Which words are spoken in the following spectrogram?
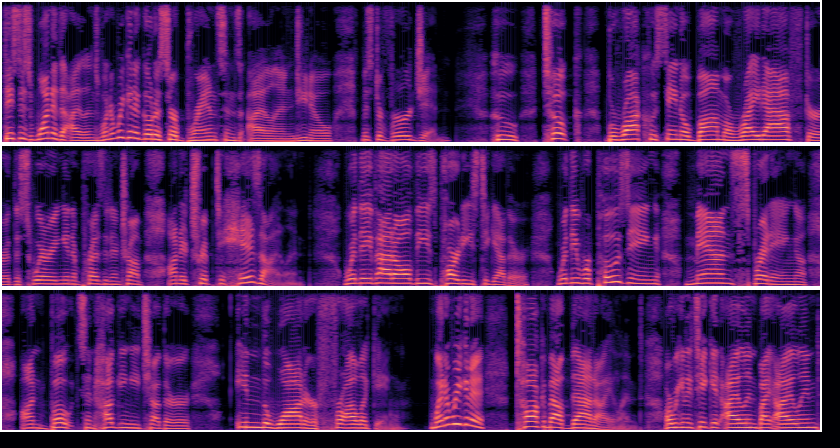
this is one of the islands. When are we going to go to Sir Branson's island? You know, Mr. Virgin, who took Barack Hussein Obama right after the swearing in of President Trump on a trip to his island, where they've had all these parties together, where they were posing man spreading on boats and hugging each other in the water, frolicking. When are we going to talk about that island? Are we going to take it island by island?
